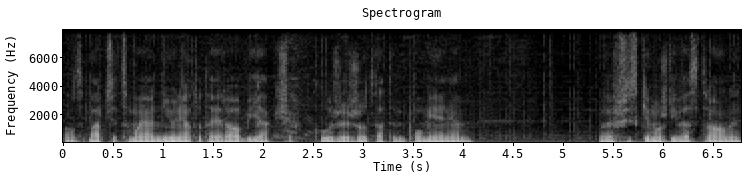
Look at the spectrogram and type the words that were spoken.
No zobaczcie co moja niunia tutaj robi, jak się wkurzy, rzuca tym płomieniem we wszystkie możliwe strony.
